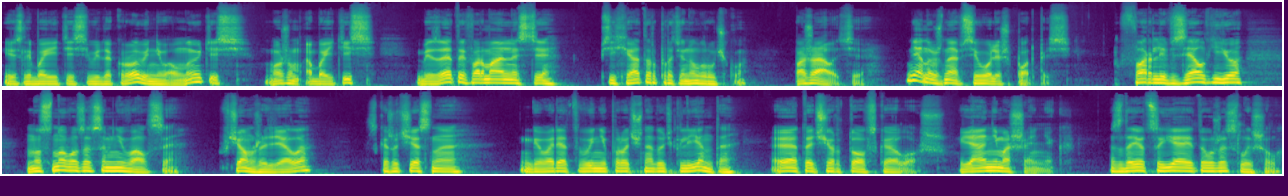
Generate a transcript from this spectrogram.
Если боитесь вида крови, не волнуйтесь. Можем обойтись без этой формальности. Психиатр протянул ручку. Пожалуйте. Мне нужна всего лишь подпись. Фарли взял ее, но снова засомневался. В чем же дело? Скажу честно, говорят, вы не прочь надуть клиента. Это чертовская ложь. Я не мошенник. Сдается, я это уже слышал.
